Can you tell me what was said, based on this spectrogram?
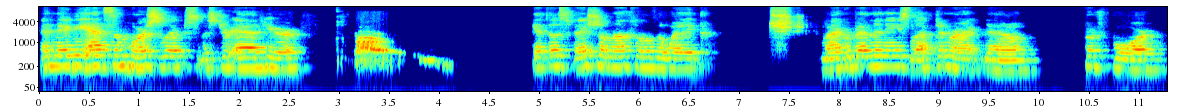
And maybe add some horse lips, Mr. Ed here. Get those facial muscles awake. Micro bend the knees left and right now for four,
